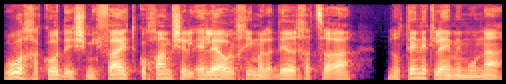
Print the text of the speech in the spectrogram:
רוח הקודש מיפה את כוחם של אלה ההולכים על הדרך הצרה, נותנת להם אמונה,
